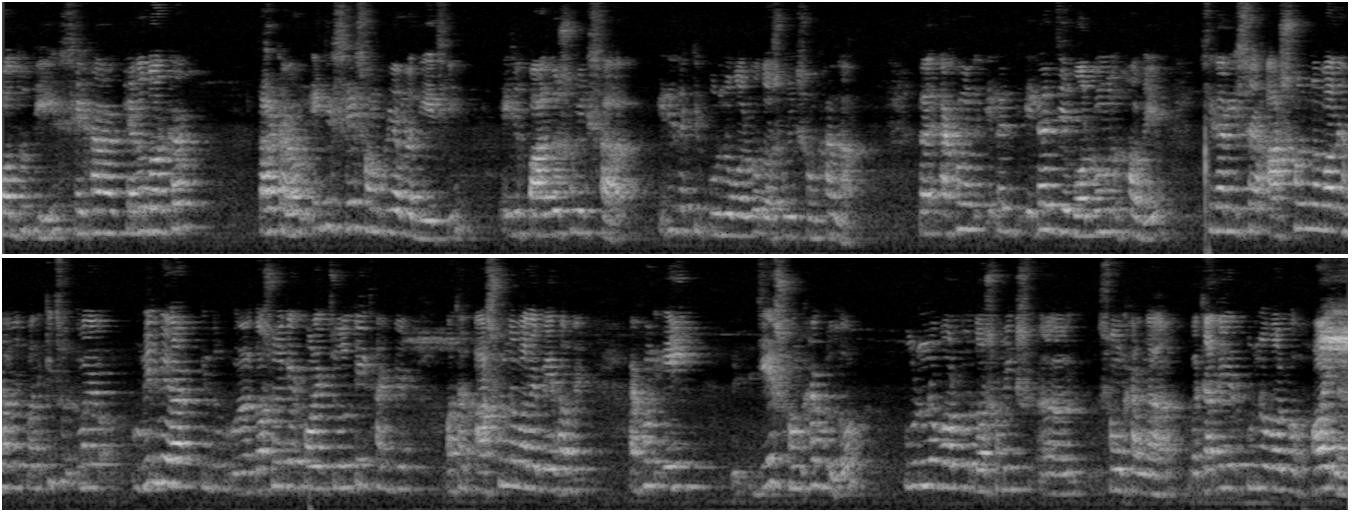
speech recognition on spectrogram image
পদ্ধতি শেখা কেন দরকার? তার কারণ এই যে শেষ অঙ্কই আমরা দিয়েছি, এই যে পাঁচ দশমিক সাত, এটি তো একটি পূর্ণবর্গ দশমিক সংখ্যা না। তাই এখন এটা এটার যে বর্গমূল হবে, সেটা নিশ্চয় আসন্ন মানে হবে মানে কিছু মানে মিলবে না, কিন্তু দশমিকের পরে চলতেই থাকবে, অর্থাৎ আসন্ন মানে বের হবে। এখন এই যে সংখ্যাগুলো পূর্ণবর্গ দশমিক সংখ্যা না, বা যাদের পূর্ণবর্গ হয় না,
